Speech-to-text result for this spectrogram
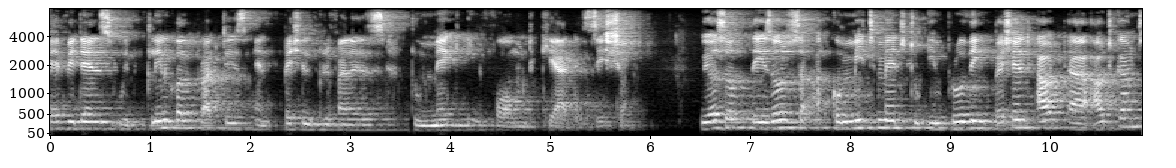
evidence with clinical practice and patient preferences to make informed care decisions. We also there is also a commitment to improving patient out, uh, outcomes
